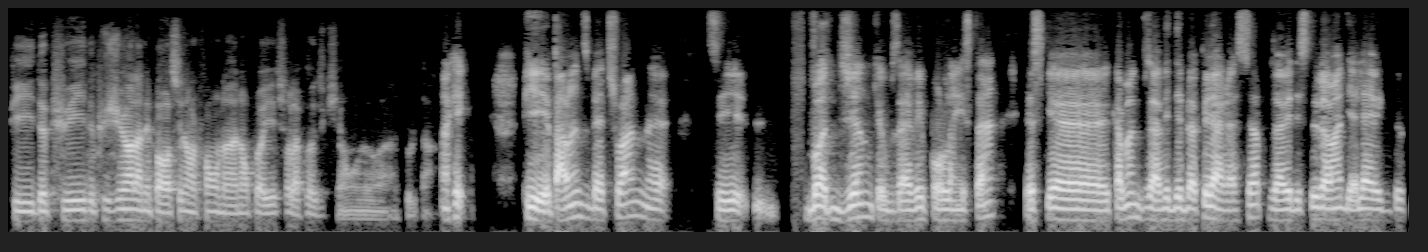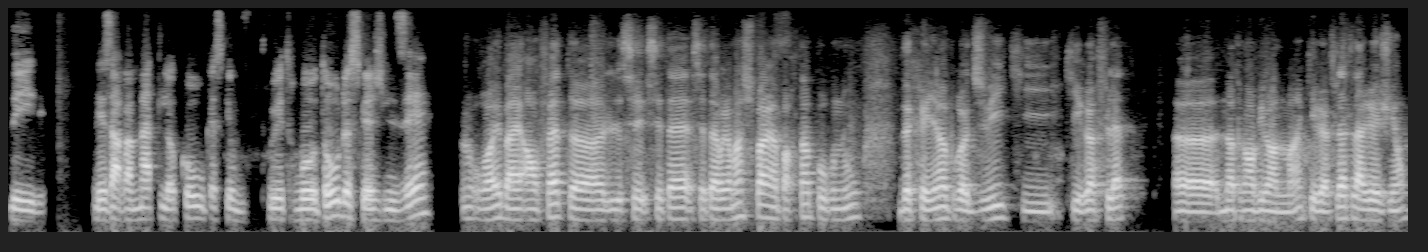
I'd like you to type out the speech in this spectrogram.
Puis depuis, depuis juin l'année passée, dans le fond, on a un employé sur la production tout le temps. OK. Puis parlant du Betchuan, c'est votre gin que vous avez pour l'instant. Est-ce que comment vous avez développé la recette? Vous avez décidé vraiment d'y aller avec les, les aromates locaux? Qu'est-ce que vous pouvez trouver autour de ce que je lisais? Oui, ben en fait, euh, c'était vraiment super important pour nous de créer un produit qui, qui reflète euh, notre environnement, qui reflète la région.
